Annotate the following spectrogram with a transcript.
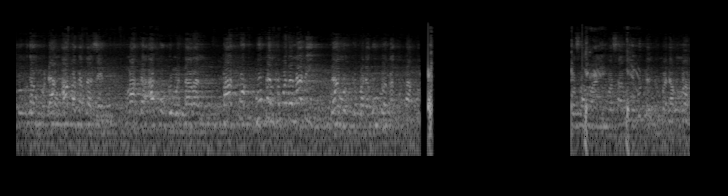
memegang pedang. Apa kata Zaid? Maka aku gemetaran. Takut bukan kepada Nabi, namun kepada Umar aku takut. Menyebutkan kepada Umar,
